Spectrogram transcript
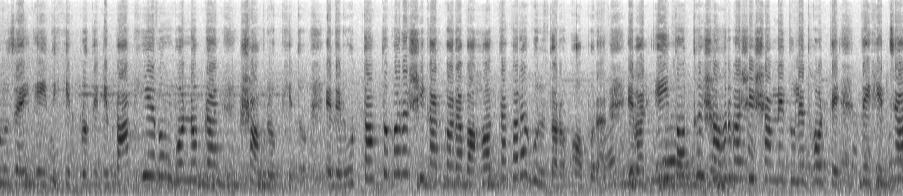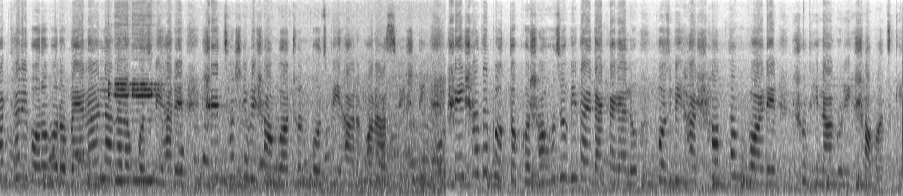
অনুযায়ী এই দিঘির প্রতিটি পাখি এবং বন্যপ্রাণ সংরক্ষিত। এদের উত্তক্ত করা, শিকার করা বা হত্যা করা গুরুতর অপরাধ। এবার এই তথ্যই শহরবাসীর সামনে তুলে ধরতে দিঘির চারধারে বড় বড় ব্যানার লাগানো কোচবিহারের স্বেচ্ছাসেবী সংগঠন কোচবিহার অনাসৃষ্টি সেই সাথে প্রত্যক্ষ সহযোগিতায় দেখা গেল কোচবিহার সপ্তম ওয়ার্ডের সুধী নাগরিক সমাজকে।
